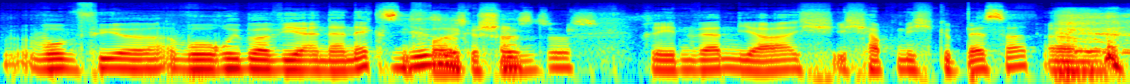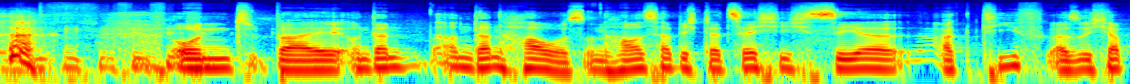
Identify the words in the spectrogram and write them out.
wofür, worüber wir in der nächsten Jesus Folge schon Christus. reden werden. Ja, ich, ich habe mich gebessert. Ähm, und bei und dann und dann Haus. Und Haus habe ich tatsächlich sehr aktiv. Also ich habe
